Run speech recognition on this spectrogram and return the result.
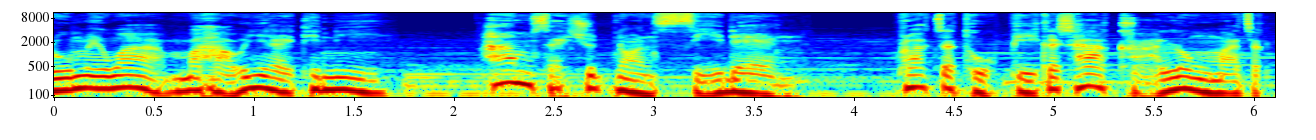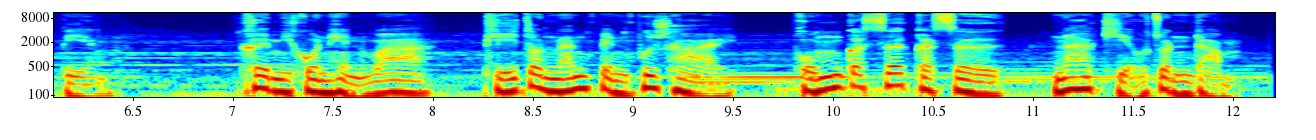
รู้ไหมว่ามหาวิทยาลัยที่นี่ ห้ามใส่ชุดนอนสีแดง เพราะจะถูกผีกระชากขาลงมาจากเตียง เคยมีคนเห็นว่าผีตนนั้นเป็นผู้ชาย ผมกระเซาะกระเซอหน้าเขียวจนดำ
